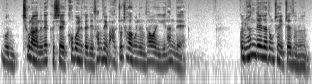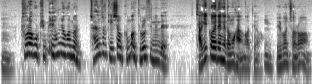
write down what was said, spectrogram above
뭐 치고 나갔는데 그 시장이 커 보이니까 이제 삼성이 막 쫓아가고 있는 상황이긴 한데 그럼 현대자동차 입장에서는 음. 둘하고 긴밀히 협력하면 자연스럽게 이 시장 금방 들어올 수 있는데 자기 거에 대한 게 너무 강한 것 같아요. 음. 일본처럼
